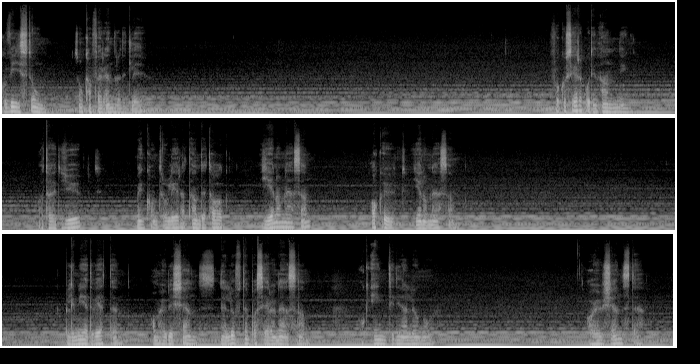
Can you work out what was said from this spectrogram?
och visdom som kan förändra ditt liv. Fokusera på din andning och ta ett djupt men kontrollerat andetag genom näsan och ut genom näsan. Bli medveten om hur det känns när luften passerar näsan och in till dina lungor. Och hur känns det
